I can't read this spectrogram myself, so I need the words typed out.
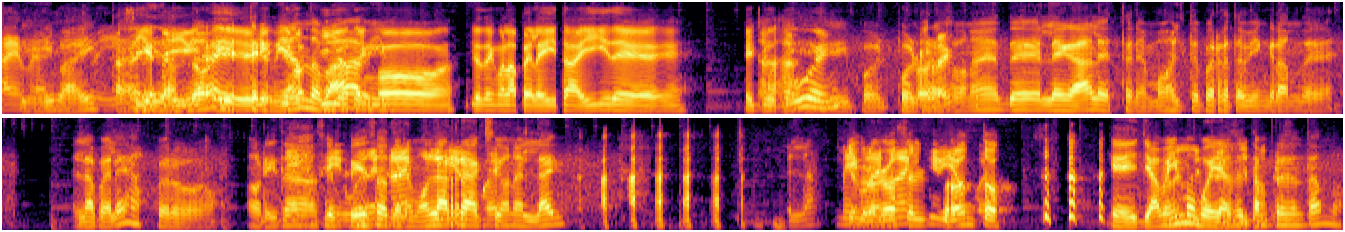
Ay, Sí, va ahí, está ahí. y- dando- streameando, yo tengo, yo tengo la peleita ahí de el Ajá. YouTube. ¿eh? Sí, por, por razones de legales tenemos el TPRT bien grande en la pelea, pero ahorita si empieza tenemos la las actividad, reacciones live, ¿verdad? Yo creo que va a ser pronto. que ya mismo mi pues ya se están presentando.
